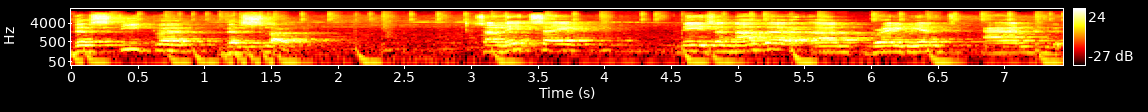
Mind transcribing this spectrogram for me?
the steeper the slope. So let's say there's another um, gradient and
